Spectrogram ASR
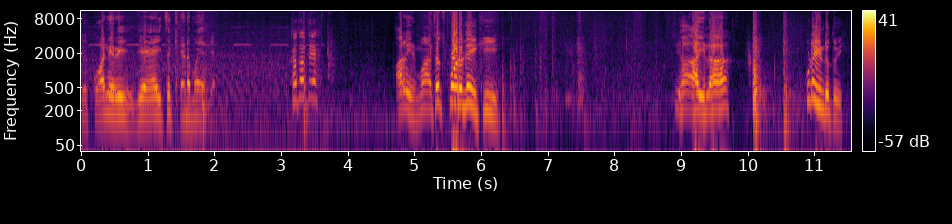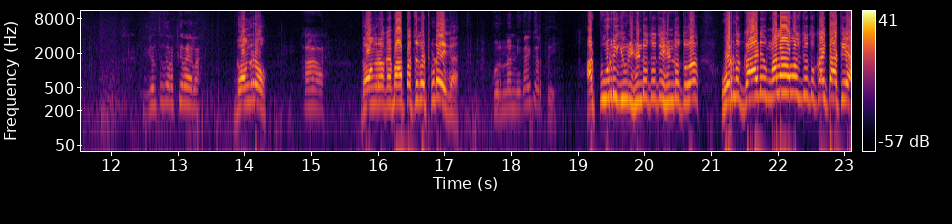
हे कोण आहे रे? जे यायचं खेडमय याच्या कसा ते. अरे माझंच पोरग आहे की. या आईला. कुठं हिंडतोय? गेलतो जरा फिरायला. डोंगराव? हा. डोंगराव काय बापाचं गठुड आहे का? कुर्णांनी काय करते अरे पोरी घेऊन हिंडतो ते हिंडतो. वरनं गाडी मला आवाज देतो काय तात्या.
